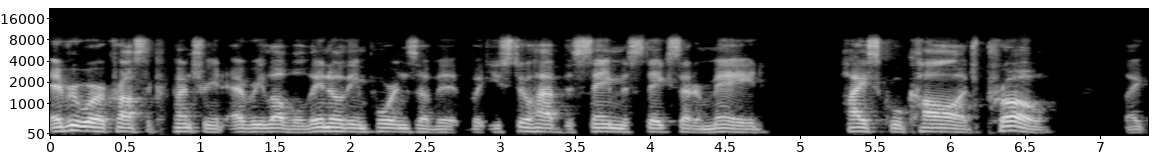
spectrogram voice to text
everywhere across the country at every level. They know the importance of it, but you still have the same mistakes that are made high school, college, pro. Like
